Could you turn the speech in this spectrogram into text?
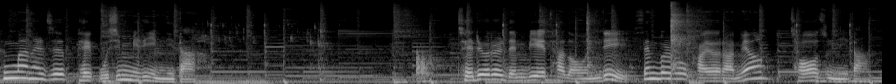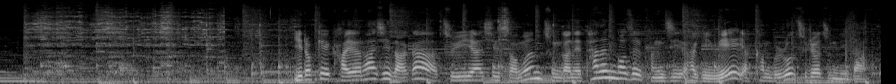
흑마늘즙 150ml입니다. 재료를 냄비에 다 넣은 뒤 센 불로 가열하며 저어줍니다. 이렇게 가열하시다가 주의하실 점은 중간에 타는 것을 방지하기 위해 약한 불로 줄여줍니다.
